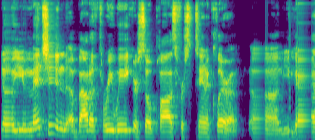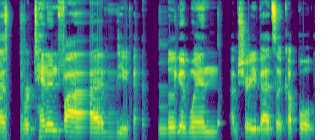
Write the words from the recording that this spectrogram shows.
you know, you mentioned about a three week or so pause for Santa Clara. Um, you guys were ten and five. You got really good wins. I'm sure you've had a couple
